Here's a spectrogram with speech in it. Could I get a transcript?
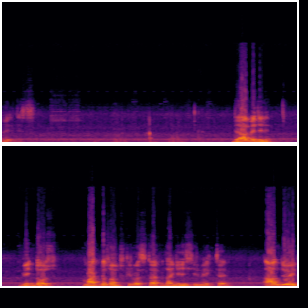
veriniz. Devam edelim. Windows Microsoft firması tarafından geliştirilmekte. Android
